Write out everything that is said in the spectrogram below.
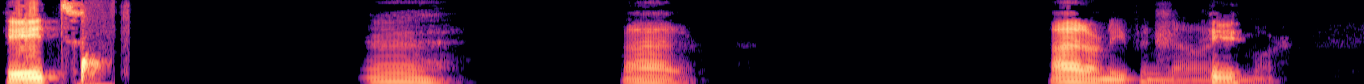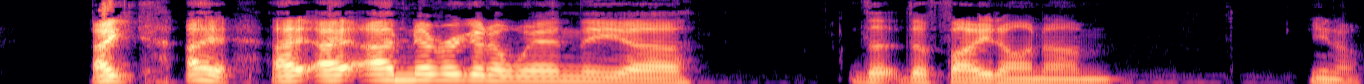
Hate. Uh, I don't. I don't even know anymore. I I I I I'm never gonna win the uh the the fight on um you know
